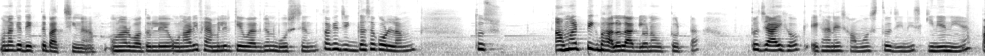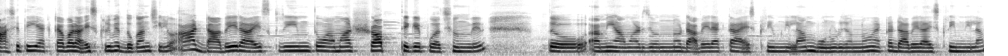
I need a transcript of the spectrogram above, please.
ওনাকে দেখতে পাচ্ছি না। ওনার বদলে ওনারই ফ্যামিলির কেউ একজন বসছেন, তো তাকে জিজ্ঞাসা করলাম, তো আমার ঠিক ভালো লাগল না উত্তরটা? তো যাই হোক, এখানে সমস্ত জিনিস কিনে নিয়ে পাশেতেই একটা আবার আইসক্রিমের দোকান ছিল। আর ডাবের আইসক্রিম তো আমার সব থেকে পছন্দের। তো আমি আমার জন্য ডাবের একটা আইসক্রিম নিলাম, বনুর জন্য একটা ডাবের আইসক্রিম নিলাম।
